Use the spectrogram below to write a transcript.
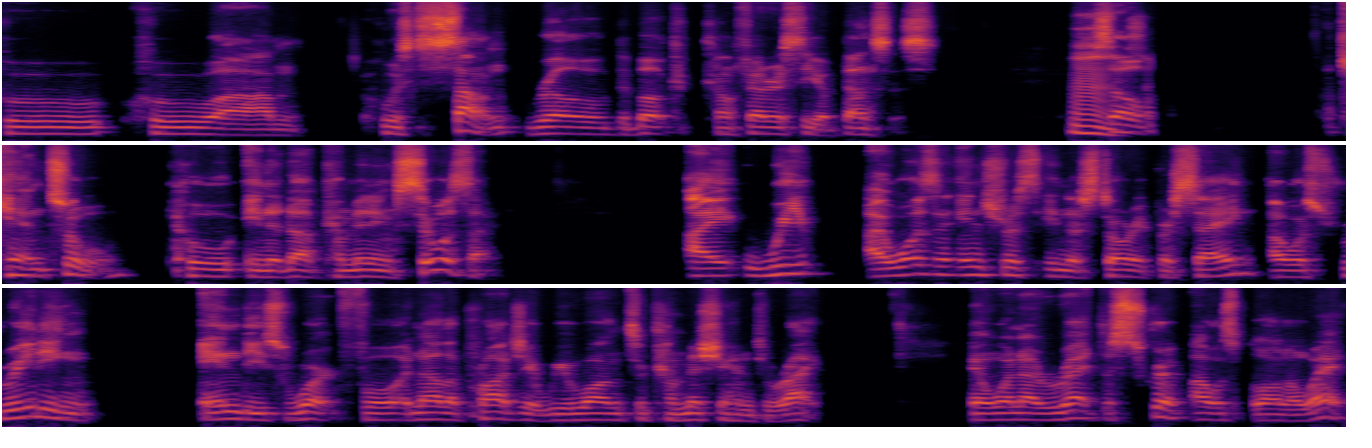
who who um, whose son wrote the book Confederacy of Dunces. Mm. So Ken Toole, who ended up committing suicide. I we I wasn't interested in the story per se. I was reading Andy's work for another project we wanted to commission him to write. And when I read the script, I was blown away.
